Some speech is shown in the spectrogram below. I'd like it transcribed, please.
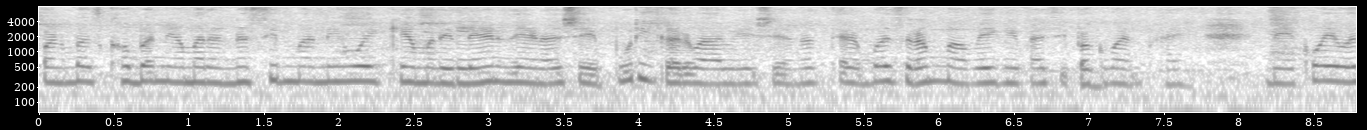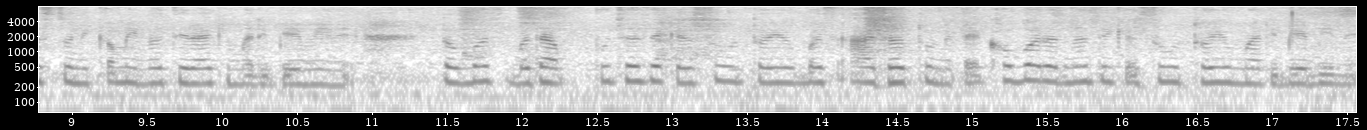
પણ બસ ખબર નહીં, અમારા નસીબમાં નહીં હોય કે અમારી લેણ દેણ હશે, એ પૂરી કરવા આવી છે અને અત્યારે બસ રમવા વહી ગઈ પાછી ભગવાન ભાઈ મેં કોઈ વસ્તુની કમી નહોતી રાખી મારી બેબીને. તો બસ બધા પૂછે છે કે શું થયું? બસ આ જ હતું ને કંઈ ખબર જ નથી કે શું થયું મારી બેબીને.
